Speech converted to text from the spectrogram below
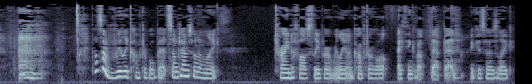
That's a really comfortable bed. Sometimes when I'm like trying to fall asleep or I'm really uncomfortable, I think about that bed because I was like,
